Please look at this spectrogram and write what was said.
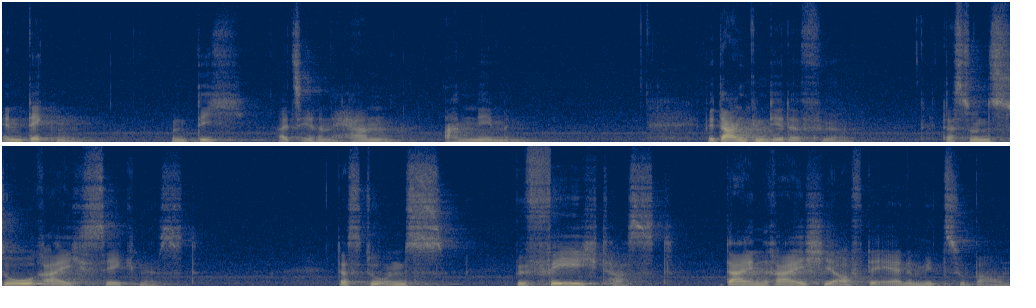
entdecken und dich als ihren Herrn annehmen. Wir danken dir dafür, dass du uns so reich segnest, dass du uns befähigt hast, dein Reich hier auf der Erde mitzubauen.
